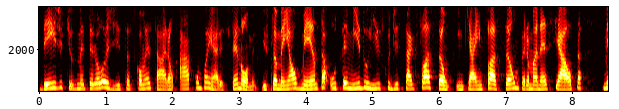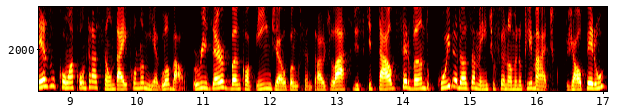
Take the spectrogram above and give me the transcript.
desde que os meteorologistas começaram a acompanhar esse fenômeno. Isso também aumenta o temido risco de estagflação, em que a inflação permanece alta mesmo com a contração da economia global. O Reserve Bank of India, o Banco Central de lá, diz que está observando cuidadosamente o fenômeno climático. Já o Peru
